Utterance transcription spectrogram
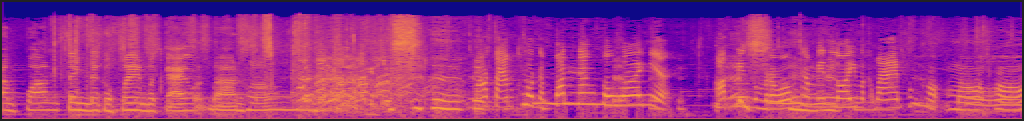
4 5000ទិញតែកាហ្វេមួយកែវអត់បានផងមកតាមខ្លួនតែប៉ុណ្្នឹងពូអើយនេះ អត់មានកម្រងថាមានលុយមួយក្បែរផងមកផង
